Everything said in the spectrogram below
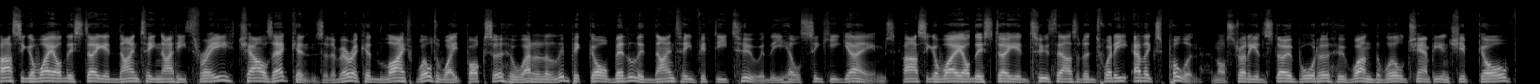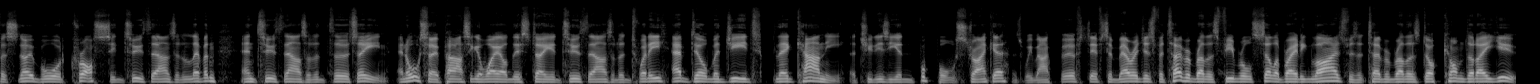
Passing away on this day in 1993, Charles Adkins, an American light welterweight boxer who won an Olympic gold medal in 1952 in the Helsinki Games. Passing away on this day in 2020, Alex Pullin, an Australian snowboarder who won the World Championship gold for snowboard cross in 2011 and 2013. And also passing away on this day in 2020, Abdelmajid Legkani, a Tunisian football striker. As we mark births, deaths, and marriages for Tobin Brothers Funerals celebrating lives, visit tobinbrothers.com.au.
